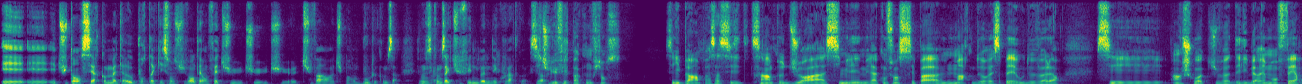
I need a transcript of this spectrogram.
et, et, et tu t'en sers comme matériau pour ta question suivante, et en fait tu, tu, tu, tu, vas, tu pars en boucle comme ça. Donc c'est comme ça que tu fais une bonne découverte. Quoi. Si Ça. tu lui fais pas confiance. C'est hyper ça c'est un peu dur à assimiler mais la confiance c'est pas une marque de respect ou de valeur, c'est un choix que tu vas délibérément faire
